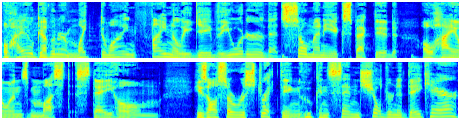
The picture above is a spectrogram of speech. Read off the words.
Ohio Governor Mike DeWine finally gave the order that so many expected Ohioans must stay home. He's also restricting who can send children to daycare,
